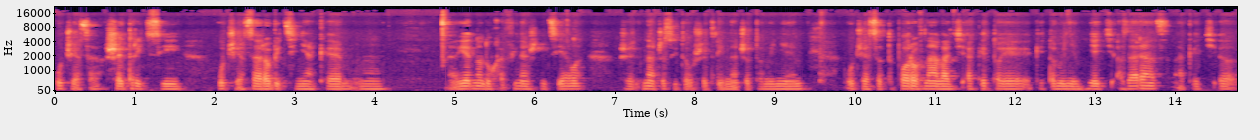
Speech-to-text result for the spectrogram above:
učia sa šetriť si, učia sa robiť si nejaké mm, jednoduché finančné ciele, že na čo si to ušetrím, na čo to miniem. Učia sa to porovnávať, aké to je, keď to miniem hneď a zaraz a keď uh,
